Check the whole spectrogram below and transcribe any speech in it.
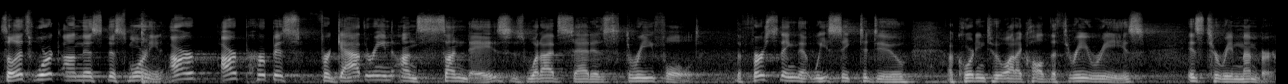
So let's work on this this morning. Our, our purpose for gathering on Sundays is what I've said is threefold. The first thing that we seek to do, according to what I call the three re's, is to remember.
